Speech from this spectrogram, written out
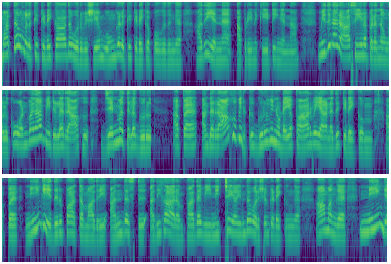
மற்றவங்களுக்கு கிடைக்காத ஒரு விஷயம் உங்களுக்கு கிடைக்கும். கிடைக்க போகுதுங்க. அது என்ன அப்படின்னு கேட்டிங்கன்னா மிதுன ராசியில் பிறந்தவங்களுக்கு ஒன்பதாம் வீட்டில் ராகு ஜென்மத்தில் குரு. அப்ப அந்த ராகுவிற்கு குருவினுடைய பார்வையானது கிடைக்கும். அப்ப நீங்க எதிர்பார்த்த மாதிரி அந்தஸ்து அதிகாரம் பதவி நிச்சயம் இந்த வருஷம் கிடைக்குங்க. ஆமாங்க. நீங்க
